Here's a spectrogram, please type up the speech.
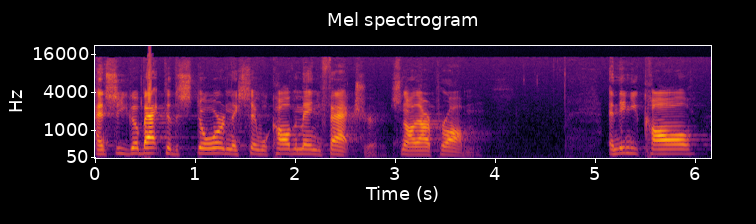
And so you go back to the store and they say, well, call the manufacturer. It's not our problem. And then you call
